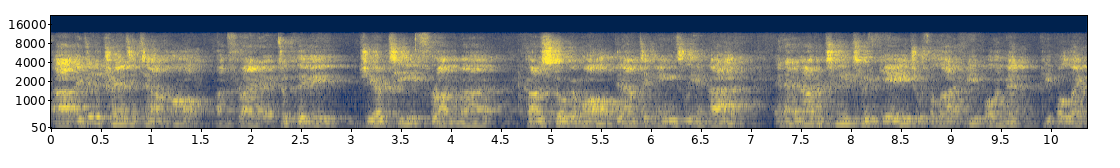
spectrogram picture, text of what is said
Uh, I did a transit town hall on Friday. I took the GRT from uh, Conestoga Mall down to Ainslie and back, and had an opportunity to engage with a lot of people. I met people like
